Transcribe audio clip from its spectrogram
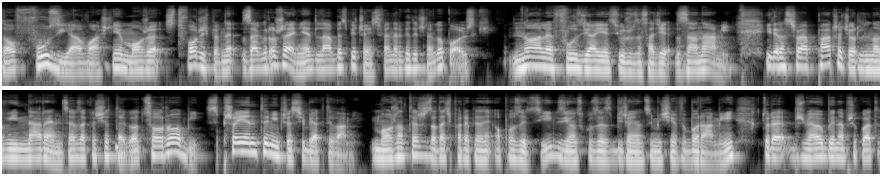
to fuzja właśnie może stworzyć pewne zagrożenie dla bezpieczeństwa energetycznego Polski. No ale fuzja jest już w zasadzie za nami. I teraz trzeba patrzeć Orlenowi na ręce w zakresie tego, co robi z przejętymi przez siebie aktywami. Można też zadać parę pytań opozycji w związku ze zbliżającymi się wyborami, które brzmiałyby na przykład,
